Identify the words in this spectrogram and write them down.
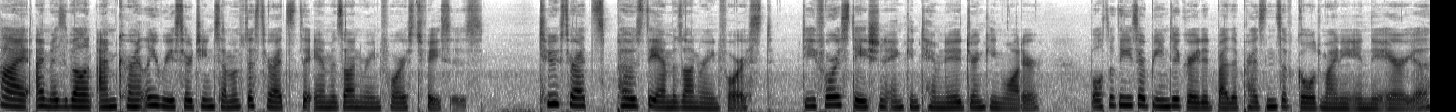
Hi, I'm Isabel, and I'm currently researching some of the threats the Amazon rainforest faces. Two threats pose the Amazon rainforest deforestation and contaminated drinking water. Both of these are being degraded by the presence of gold mining in the area.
